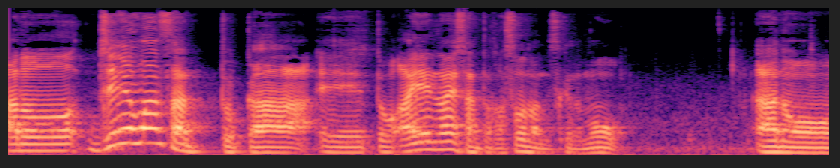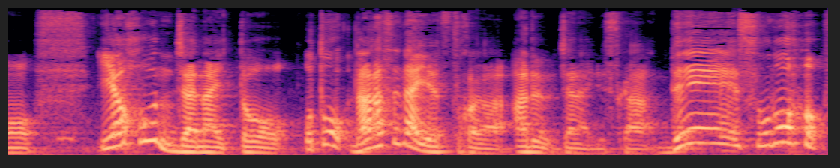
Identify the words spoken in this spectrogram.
あの、JO1 さんとか、えっ、と、INI さんとかそうなんですけども、あの、イヤホンじゃないと音流せないやつとかがあるじゃないですか。で、その、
